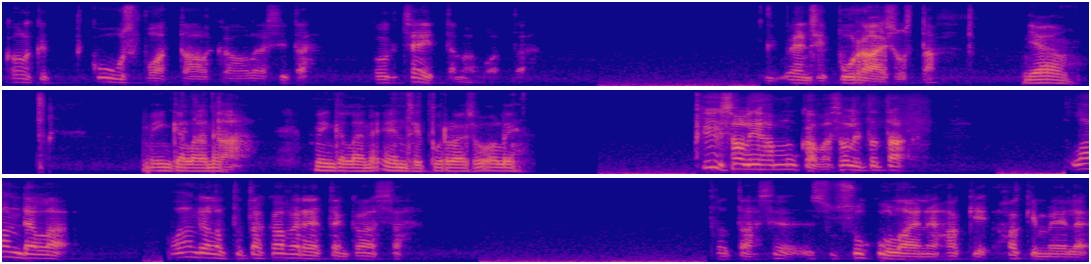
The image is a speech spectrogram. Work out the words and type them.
36 vuotta alkaa olla sitä, 37 vuotta. ensipuraisusta. Joo. Minkälainen, Tota, minkälainen ensipuraisu oli? kyllä se oli ihan mukava. Se oli tota Landella, Landella tota kavereiden kanssa. Tota, se su- sukulainen haki, haki meille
